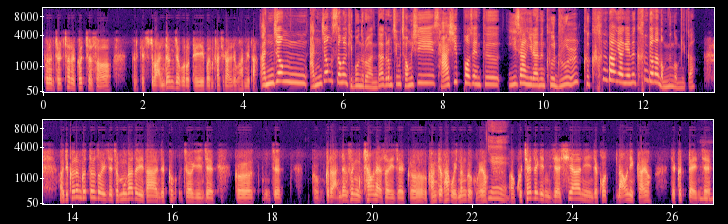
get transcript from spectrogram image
그런 절차를 거쳐서 그렇게 해서 좀 안정적으로 대입은 가져가려고 합니다. 안정 안정성을 기본으로 한다. 그럼 지금 정시 40% 이상이라는 그 룰, 그 큰 방향에는 큰 변화는 없는 겁니까? 이제 그런 것들도 이제 전문가들이 다 이제 그 저기 이제 그 이제 그 그런 안정성 차원에서 이제 그 강조를 하고 있는 거고요. 예. 어, 구체적인 이제 시안이 이제 곧 나오니까요. 이제 그때 이제 음.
